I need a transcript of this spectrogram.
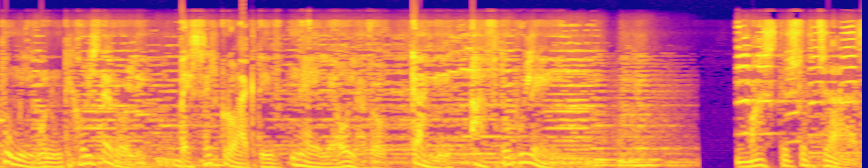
που μειώνουν τη χολυστερόλη. Μπεσέλ Proactive με ελαιόλαδο. Κάνει αυτό που λέει. Masters of Jazz,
